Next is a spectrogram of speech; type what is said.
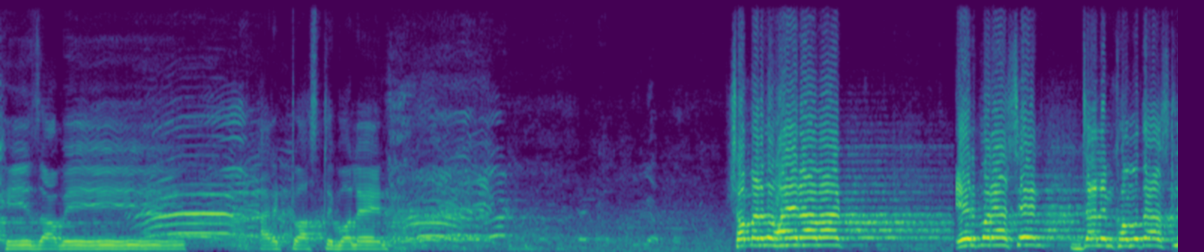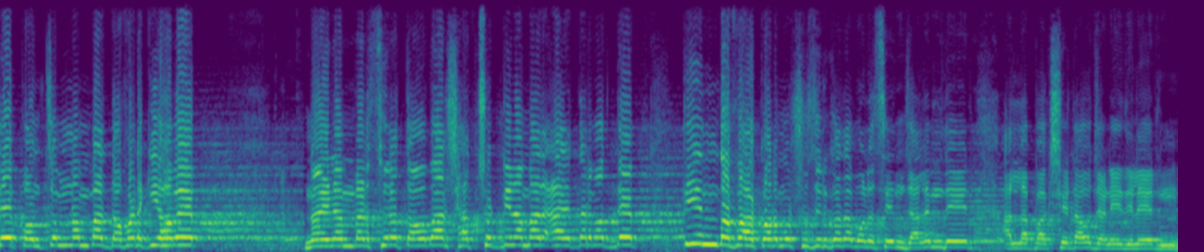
খেয়ে যাবে। আর একটু আসতে বলেন। সম্মানিত ভাইয়েরা, আমার এরপরে আসেন জালেম ক্ষমতায় আসলে পঞ্চম নম্বর দফাটা কি হবে? নয় নম্বর সুরা তওবার, সাতষট্টি নম্বর আয়তার মধ্যে তিন দফা কর্মসূচির কথা বলেছেন জালেমদের। আল্লাহ পাক সেটাও জানিয়ে দিলেন,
